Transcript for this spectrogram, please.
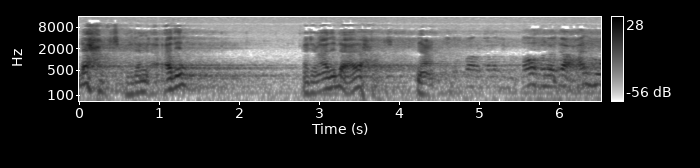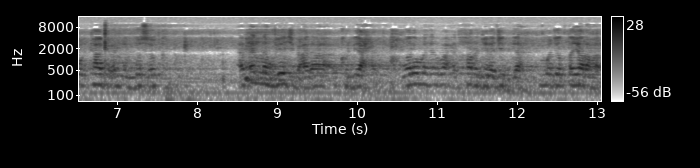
لا حرج. دام أذن. ما دام أذن لا لا حرج. نعم. بارك الله فيكم. طواف الوداع هل هو تابع للنسك؟ أم أنه يجب على كل أحد؟ ولو مثلا واحد خرج إلى جدة ثم جاء الطيارة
